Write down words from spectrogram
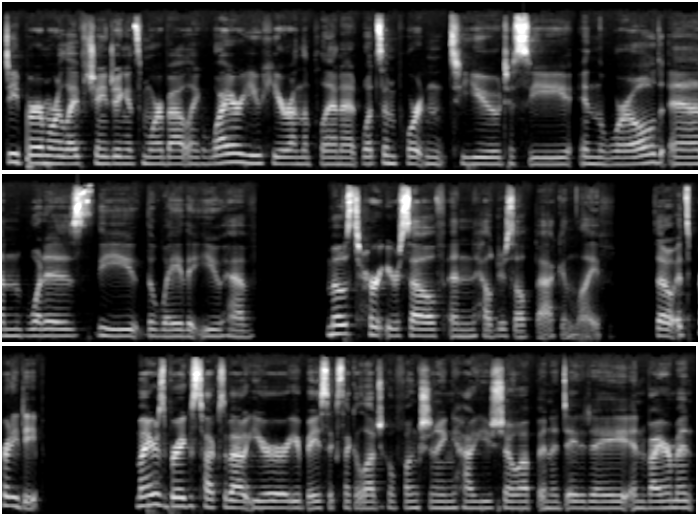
deeper, more life changing. It's more about like why are you here on the planet? What's important to you to see in the world, and what is the the way that you have most hurt yourself and held yourself back in life. So it's pretty deep. Myers Briggs talks about your your basic psychological functioning, how you show up in a day to day environment.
